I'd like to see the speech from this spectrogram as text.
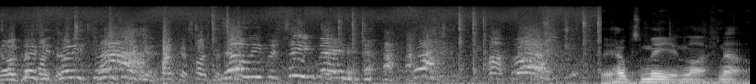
Focus, focus, focus. Focus, focus. No, we proceed, man! It helps me in life now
